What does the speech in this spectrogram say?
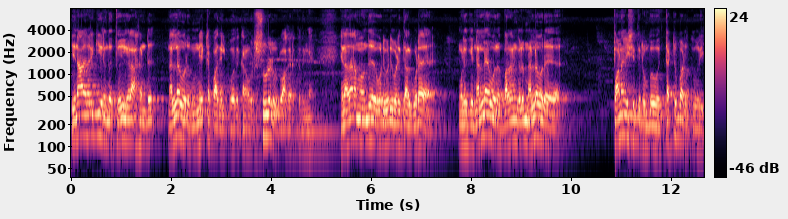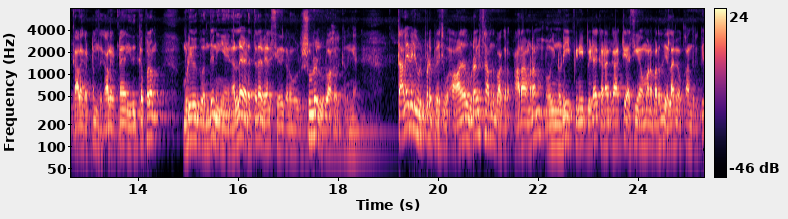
இதனால் வரைக்கும் இருந்த தொழில்கள் அகண்டு நல்ல ஒரு முன்னேற்ற பாதையில் போவதற்கான ஒரு சூழல் உருவாக இருக்குதுங்க. என்னதான் நம்ம வந்து ஓடி ஓடி உடைத்தால் கூட உங்களுக்கு நல்ல ஒரு பலன்களும் நல்ல ஒரு பண விஷயத்தில் ரொம்ப ஒரு தட்டுப்பாடு இருக்கக்கூடிய காலகட்டம். இந்த காலகட்டம் இதுக்கப்புறம் முடிவுக்கு வந்து நீங்கள் நல்ல இடத்துல வேலை செய்வதற்கான ஒரு சூழல் உருவாக இருக்குதுங்க. தலைவலி உட்பட பிரச்சனை உடல் சார்ந்து பார்க்குறோம். ஆறாம் இடம் நோய் நொடி பிணிப்பிட கடன் காட்டி அசி அவமானப்படுறது எல்லாமே உட்காந்துருக்கு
